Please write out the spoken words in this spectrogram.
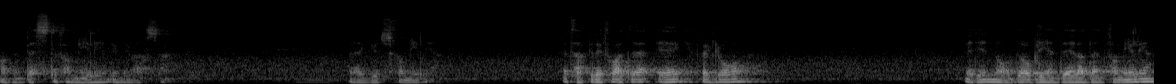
av den beste familien i universet. Det er Guds familie. Jeg takker deg for at jeg fikk lov med din nåde å bli en del av den familien.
